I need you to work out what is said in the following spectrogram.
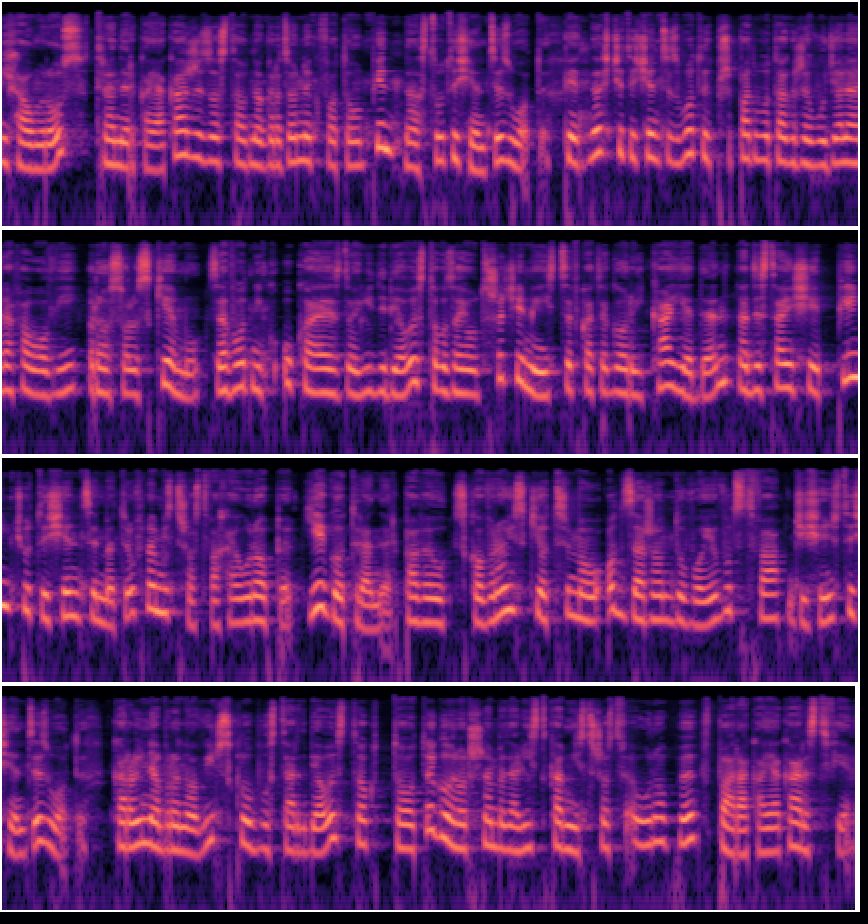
Michał Mróz, trener kajakarzy, został nagrodzony kwotą 15 tysięcy złotych. 15 tysięcy złotych przypadło także w udziale Rafałowi Rosolskiemu. Zawodnik UKS do Lidy Białystok zajął trzecie miejsce w kategorii K1 na dystansie 5 tysięcy metrów na Mistrzostwach Europy. Jego trener Paweł Skowroński otrzymał od zarządu województwa 10 tysięcy złotych. Karolina Bronowicz z klubu Start Białystok to tegoroczna medalistka Mistrzostw Europy w parakajakarstwie.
